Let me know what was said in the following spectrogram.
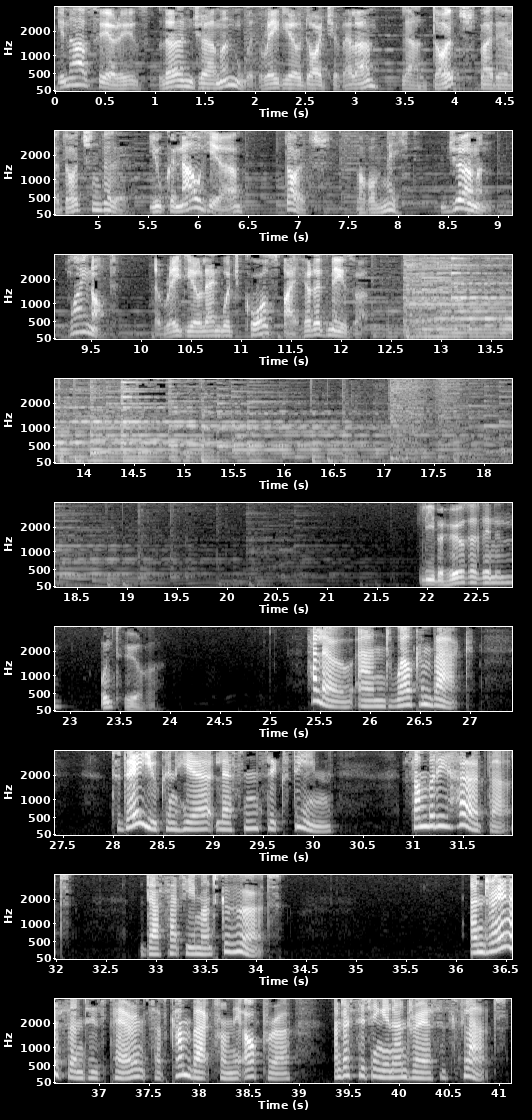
In our series Learn German with Radio Deutsche Welle, Lernt Deutsch bei der Deutschen Welle. you can now hear Deutsch, warum nicht? German, Why Not? A radio language course by Herrad Meese. Liebe Hörerinnen und Hörer. Hello and welcome back. Today you can hear lesson 16. Somebody heard that. Das hat jemand gehört. Andreas and his parents have come back from the opera and are sitting in Andreas's flat.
